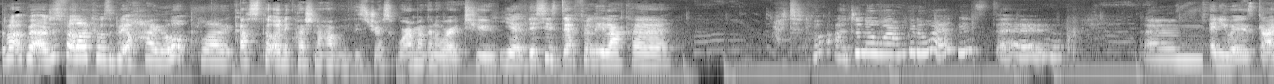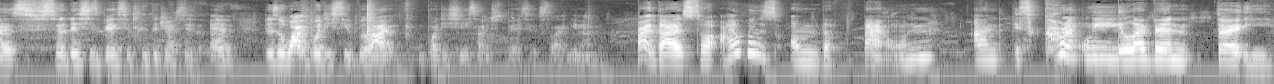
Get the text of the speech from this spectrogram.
The back bit, I just felt like it was a bit high up. Like that's the only question I have with this dress. Where am I gonna wear it to? Yeah, this is definitely like a. I don't know. I don't know where I'm gonna wear this day. Um. Anyways, guys, so this is basically the dresses. Um, there's a white bodysuit, but like bodysuits are just basics, like you know. Right, guys. So I was on the phone, and it's currently 11:30.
